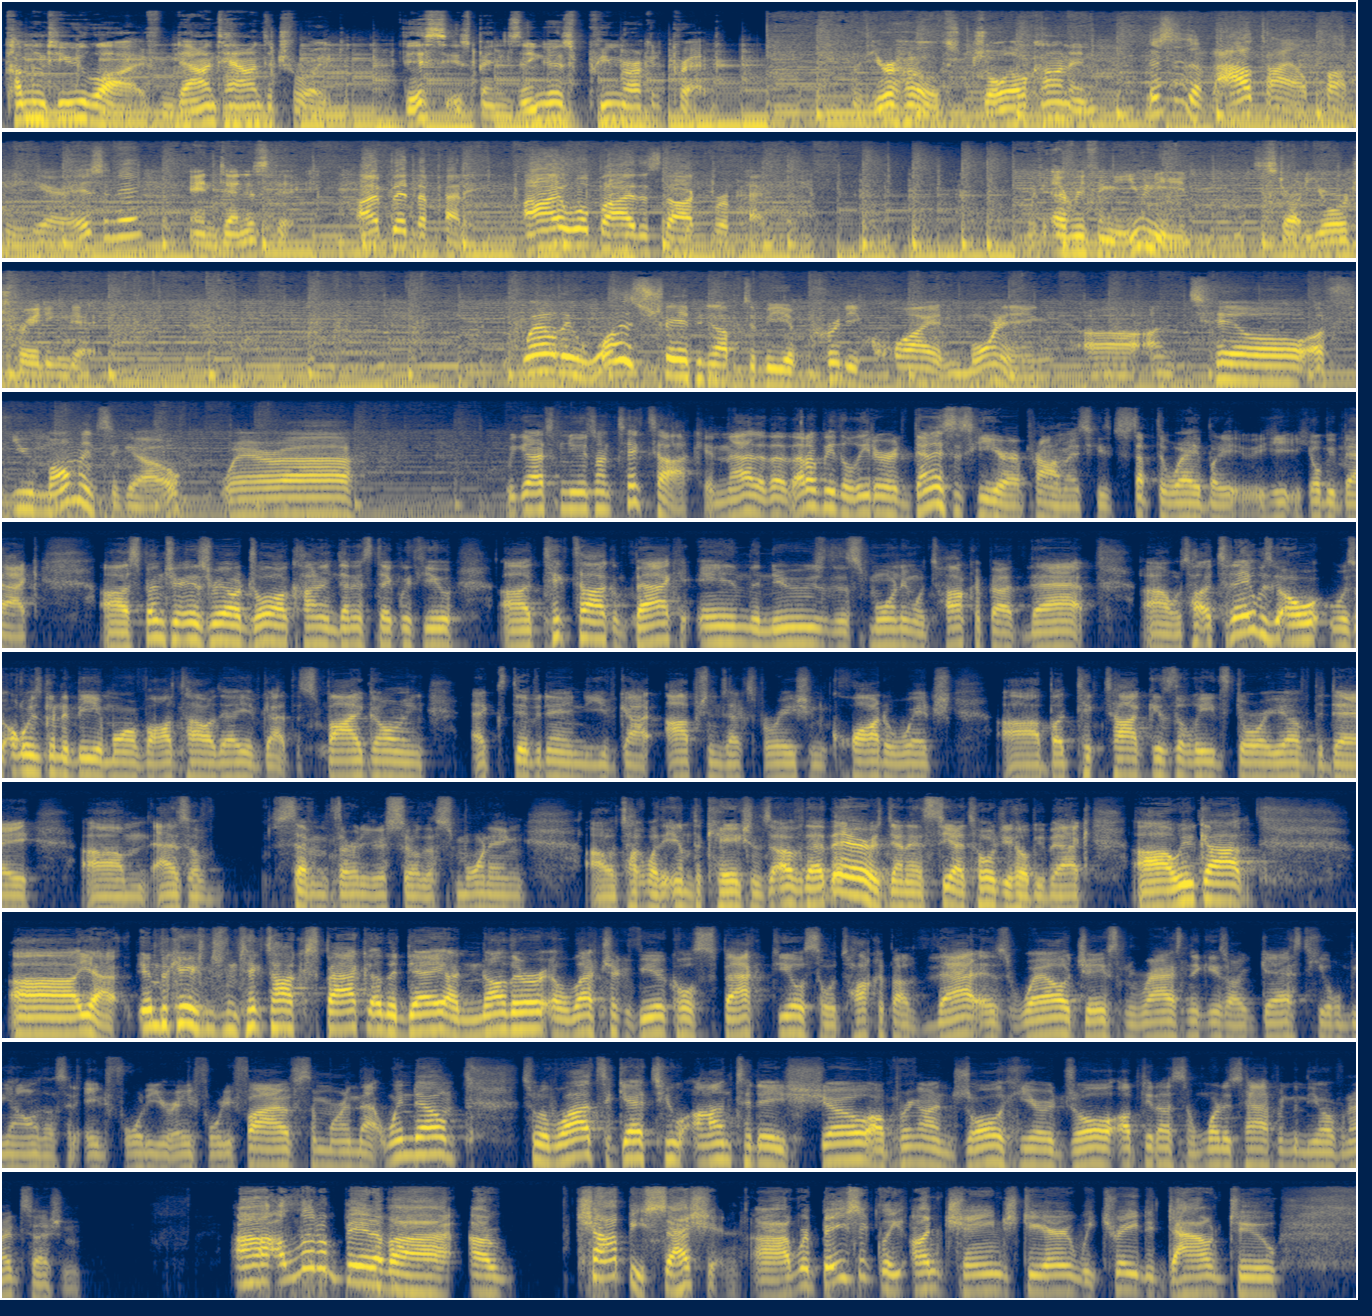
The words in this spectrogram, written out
Coming to you live from downtown Detroit, this is Benzinga's Pre-Market Prep with your host, Joel Elconin This is a volatile puppy here, isn't it? and Dennis Dick. I've bidding a penny. I will buy the stock for a penny. with everything you need to start your trading day. Well, it was shaping up to be a pretty quiet morning uh, until a few moments ago, where uh, we got some news on TikTok, and that, that that'll be the leader. Dennis is here, I promise. He stepped away, but he, he, he'll be back. Uh, Spencer Israel, Joel Khan, and Dennis Dick with you. Uh, TikTok back in the news this morning. We'll talk about that. Uh, we'll talk, today was was always going to be a more volatile day. You've got the spy going, ex dividend. You've got options expiration, quad witch. Uh, but TikTok is the lead story of the day um, as of 7.30 or so this morning. Uh, we'll talk about the implications of that. There's Dennis. See, I told you he'll be back. Uh, we've got, uh, yeah, implications from TikTok SPAC of the day. Another electric vehicle SPAC deal. So we'll talk about that as well. Jason Raznick is our guest. He will be on with us at 8.40 or 8.45, somewhere in that window. So a lot to get to on today's show. I'll bring on Joel here. Joel, update us on what has happened in the overnight session. Uh, a little bit of a, a choppy session. Uh, we're basically unchanged here. We traded down to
